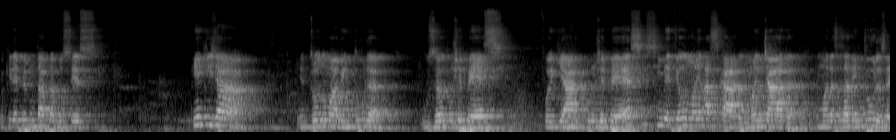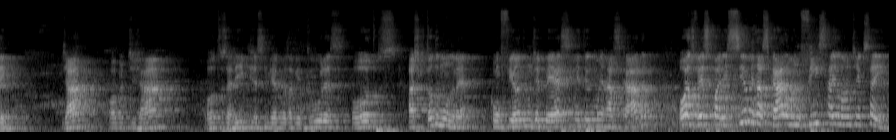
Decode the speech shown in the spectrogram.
eu queria perguntar para vocês: quem aqui já entrou numa aventura usando um GPS? Foi guiar por um GPS e se meteu numa enrascada, numa enjada, numa dessas aventuras aí? Já? Robert já? Outros ali que já se vieram nas aventuras, outros, acho que todo mundo, né? Confiando no GPS, se meteu numa enrascada, ou às vezes parecia uma enrascada, mas no fim saiu lá onde tinha que sair.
